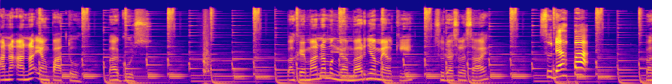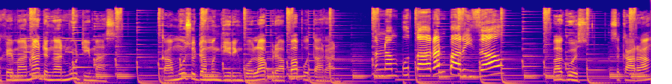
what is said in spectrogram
Anak-anak yang patuh. Bagus. Bagaimana menggambarnya, Melki? Sudah selesai? Sudah, Pak. Bagaimana denganmu, Dimas? Kamu sudah menggiring bola berapa putaran? Enam putaran Pak Rizal. Bagus. Sekarang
